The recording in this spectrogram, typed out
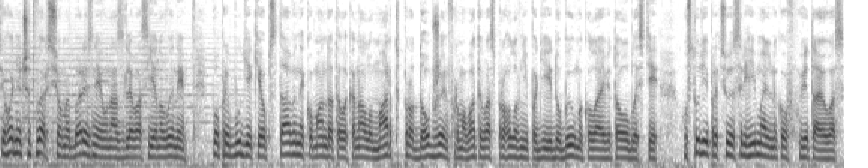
Сьогодні четвер, 7 березня. і У нас для вас є новини. Попри будь-які обставини, команда телеканалу Март продовжує інформувати вас про головні події доби у Миколаєві та області. У студії працює Сергій Мельников. Вітаю вас.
